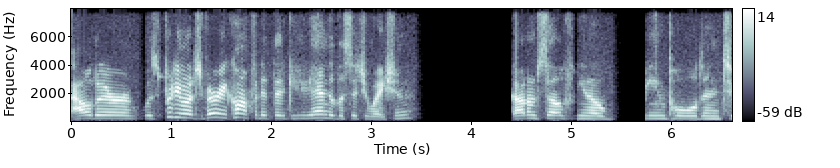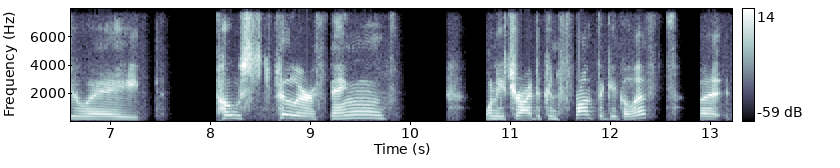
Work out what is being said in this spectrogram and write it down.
Alder was pretty much very confident that he could handle the situation. Got himself, you know, being pulled into a post pillar thing when he tried to confront the Gigalith, but it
